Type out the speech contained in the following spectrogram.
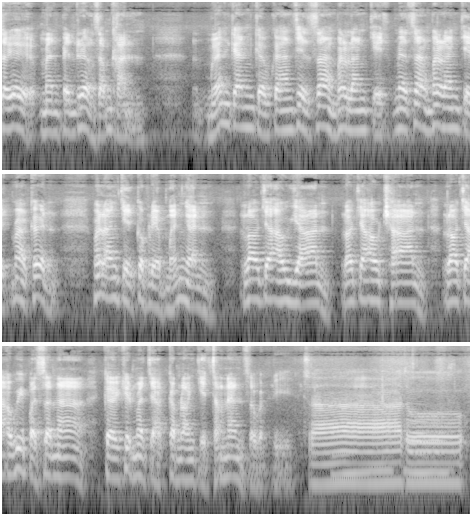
ซื้อมันเป็นเรื่องสำคัญ เหมือนกันกับการที่สร้างพลังจิตเมื่อสร้างพลังจิตมากขึ้น พลังจิตก็เปรียบเหมือนเงิน เราจะเอายาน เราจะเอาฌาน เราจะเอาวิปัสสนา เกิดขึ้นมาจากกำลังจิตทั้งนั้นสวัสดี สาธุ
